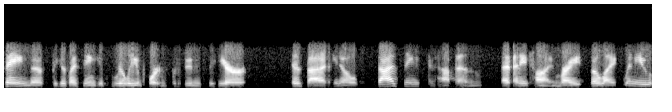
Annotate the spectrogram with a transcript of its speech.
saying this because I think it's really important for students to hear is that you know bad things can happen at any time, right? So like when you,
